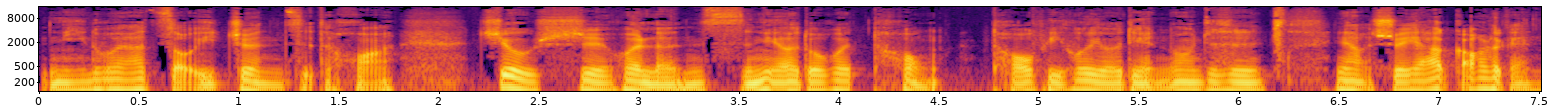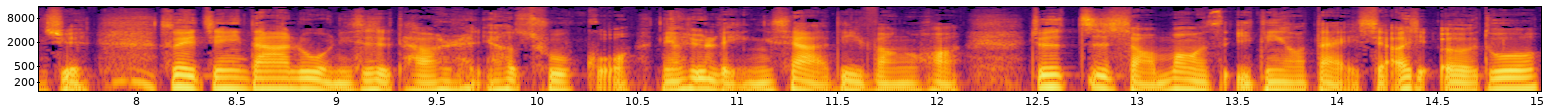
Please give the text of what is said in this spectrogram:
你如果要走一阵子的话，就是会冷死，你耳朵会痛。头皮会有点那种，就是你要血压高的感觉，所以建议大家，如果你是台湾人要出国，你要去零下的地方的话，就是至少帽子一定要戴一下，而且耳朵。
